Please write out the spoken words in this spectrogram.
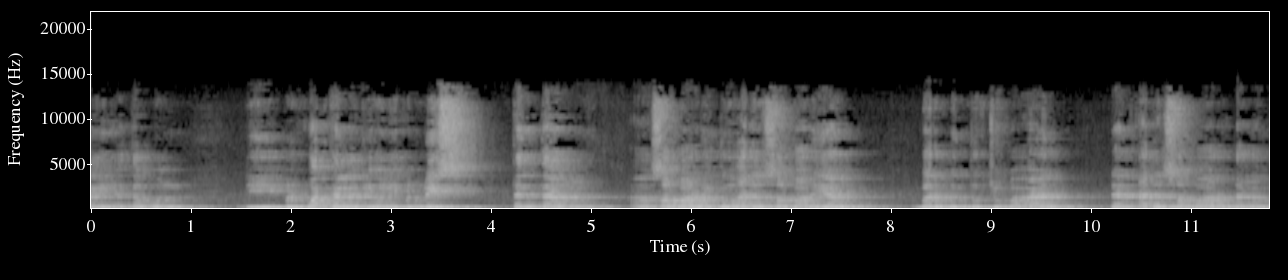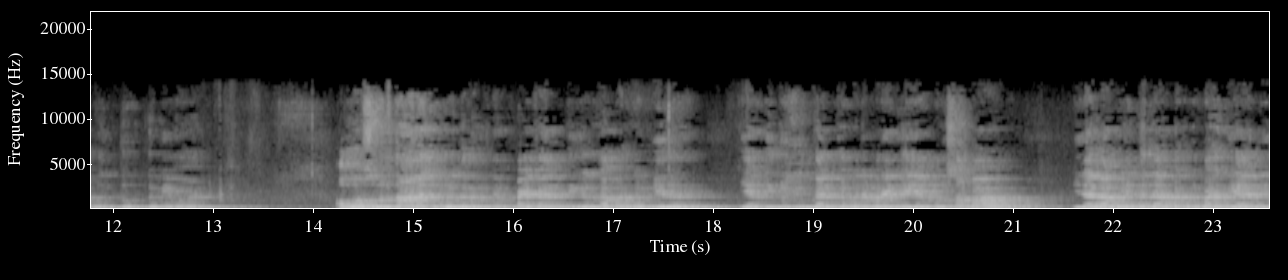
lagi ataupun diperkuatkan lagi oleh penulis tentang uh, sabar itu ada sabar yang berbentuk cobaan dan ada sabar dalam bentuk kemewahan. Allah SWT juga telah menyampaikan tiga kabar gembira yang ditujukan kepada mereka yang bersabar. Di dalamnya terdapat kebahagiaan di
